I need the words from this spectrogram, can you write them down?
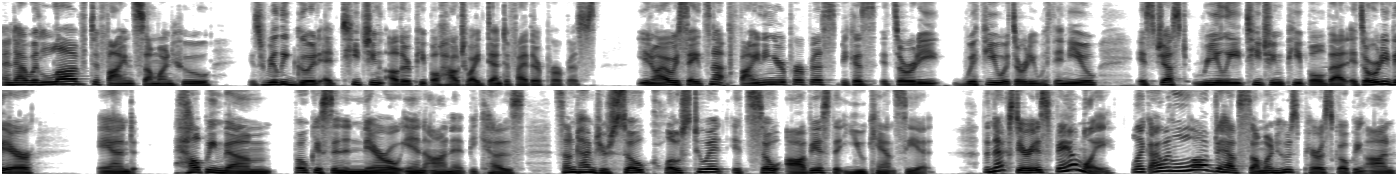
And I would love to find someone who is really good at teaching other people how to identify their purpose you know, I always say it's not finding your purpose because it's already with you, it's already within you. It's just really teaching people that it's already there and helping them focus in and narrow in on it because sometimes you're so close to it, it's so obvious that you can't see it. The next area is family. Like, I would love to have someone who's periscoping on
